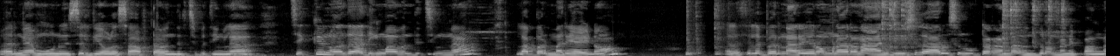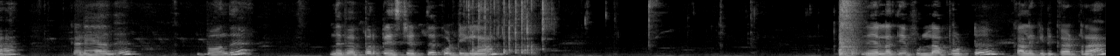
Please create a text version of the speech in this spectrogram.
பாருங்க மூணு விசிலுக்கு எவ்வளோ சாஃப்டாக வந்துருச்சு பார்த்தீங்களா சிக்கன் வந்து அதிகமாக வந்துச்சிங்கன்னா லப்பர் மாதிரி ஆகிடும் அதில் சில பேர் நிறைய ரொம்ப நேரம் நான் அஞ்சு விசில் ஆறு விசில் விட்டா நல்லா வந்துடும் நினைப்பாங்க. கிடையாது. இப்போ வந்து இந்த பெப்பர் பேஸ்ட் எடுத்து கொட்டிக்கலாம். இது எல்லாத்தையும் ஃபுல்லாக போட்டு கலக்கிட்டு காட்டுறேன்.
